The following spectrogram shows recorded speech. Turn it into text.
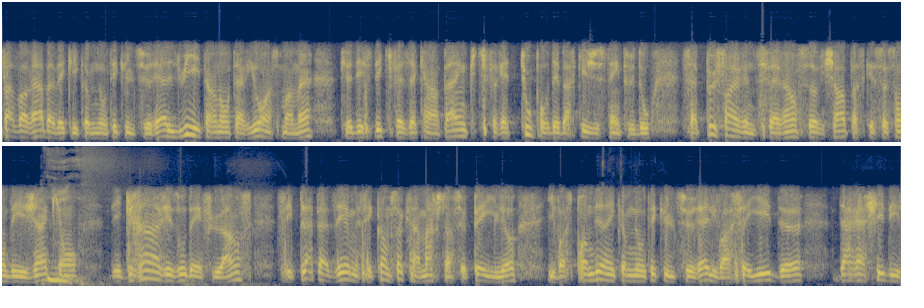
favorables avec les communautés culturelles. Lui est en Ontario en ce moment, puis a décidé qu'il faisait campagne puis qu'il ferait tout pour débarquer Justin Trudeau. Ça peut faire une différence, ça, Richard, parce que ce sont des gens qui ont des grands réseaux d'influence. C'est plate à dire, mais c'est comme ça que ça marche dans ce pays-là. Il va se promener dans les communautés culturelles, il va essayer de d'arracher des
